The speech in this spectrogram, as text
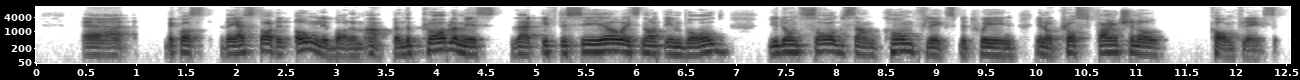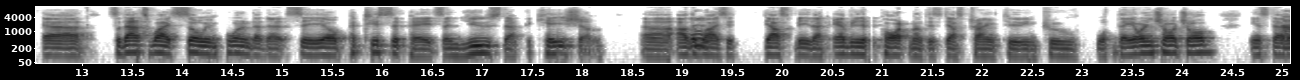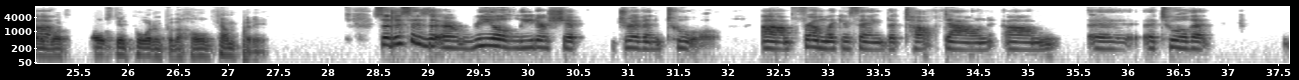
Uh, because they have started only bottom up. And the problem is that if the CEO is not involved, you don't solve some conflicts between, you know, cross-functional conflicts. Uh, so that's why it's so important that the CEO participates and use the application. Uh, otherwise, mm. it just be that every department is just trying to improve what they are in charge of instead of ah. what's most important for the whole company. So this is a real leadership driven tool um, from like you're saying the top down um, a, a, tool that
